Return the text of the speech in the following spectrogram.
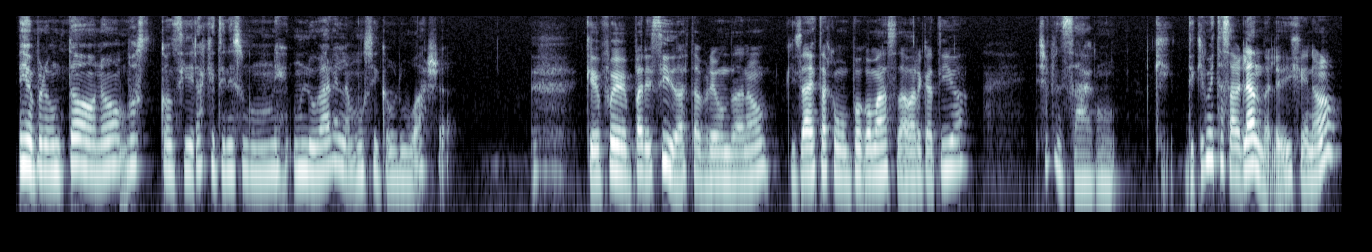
y me preguntó, ¿no? ¿Vos considerás que tenés un, lugar en la música uruguaya? Que fue parecido a esta pregunta, ¿no? Quizás esta es como un poco más abarcativa. Yo pensaba como, ¿qué- ¿de qué me estás hablando? Le dije, ¿no?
